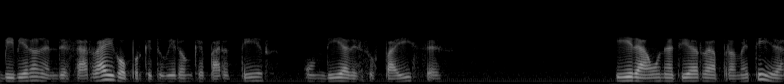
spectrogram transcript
vivieron el desarraigo porque tuvieron que partir un día de sus países, ir a una tierra prometida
